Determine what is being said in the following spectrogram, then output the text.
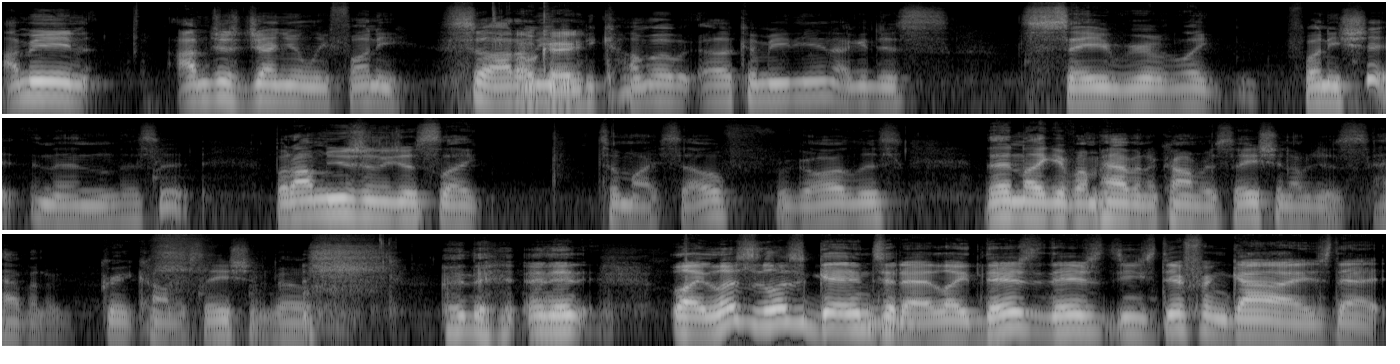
I mean, I'm just genuinely funny, so I don't Okay. need to become a, a comedian. I can just say real like funny shit, and then that's it. But I'm usually just like to myself, regardless. Then like if I'm having a conversation, I'm just having a great conversation, bro. and then, like let's let's get into that. Like there's there's these different guys that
